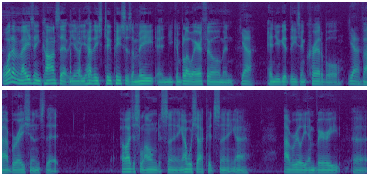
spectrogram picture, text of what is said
what an amazing concept. You know, you have these two pieces of meat, and you can blow air through them, and yeah. And you get these incredible Yeah. vibrations that. Oh, I just long to sing. I wish I could sing. I, I really am very uh,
